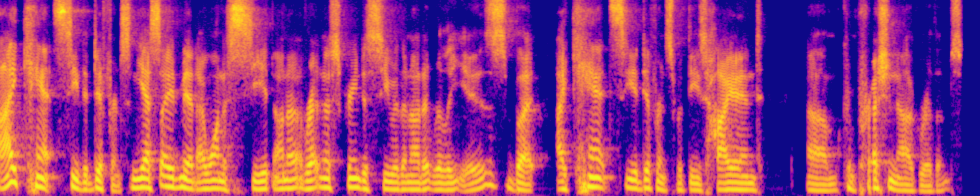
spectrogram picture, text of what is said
I can't see the difference. And yes, I admit I want to see it on a retina screen to see whether or not it really is, but I can't see a difference with these high end um, compression algorithms.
